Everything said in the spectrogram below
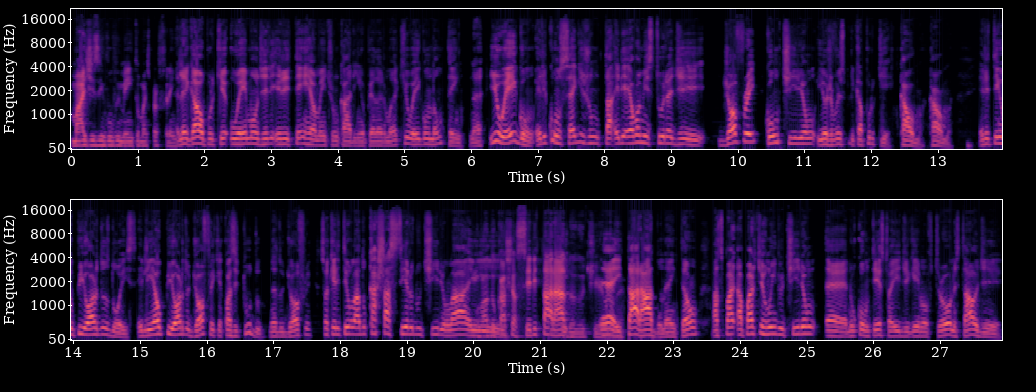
mais desenvolvimento mais pra frente. É legal, porque o Aemond ele, ele tem realmente um carinho pela irmã que o Aegon não tem, né? E o Aegon, ele consegue juntar. Ele é uma mistura de Joffrey com Tyrion, e eu já vou explicar por quê. Calma, calma ele tem o pior dos dois. Ele é o pior do Joffrey, que é quase tudo, né, do Joffrey, só que ele tem o lado cachaceiro do Tyrion lá. E... O lado cachaceiro e tarado do Tyrion. É, né? e tarado, né, então a parte ruim do Tyrion, é, no contexto aí de Game of Thrones e tal, de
